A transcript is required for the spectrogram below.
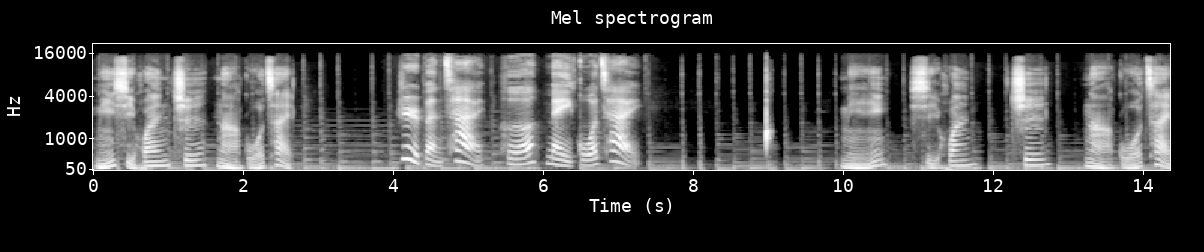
你喜欢吃哪国菜？日本菜和美国菜。你喜欢吃哪国菜？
